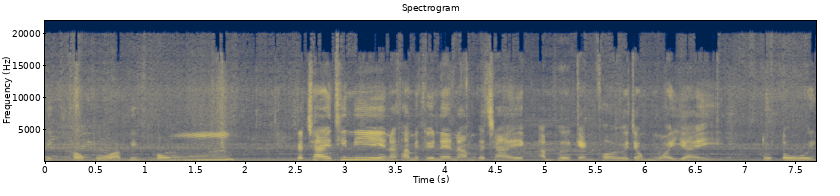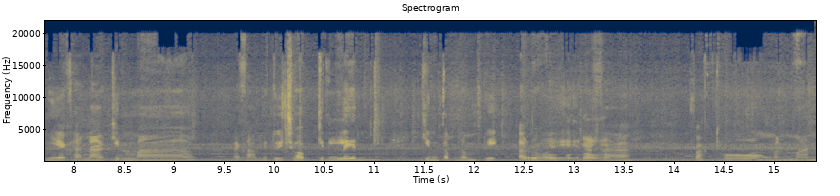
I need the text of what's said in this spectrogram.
พริกข้าวครัวพริกผง กระชายที่นี่นะคะไม่ตุ้ยแนะนำกระชายอำเภอแก่งคอยก็จะหัวใหญ่โตๆอย่างเงี้ยค่ะน่ากินมากนะคะไม่ตุ้ยชอบกินเล่น กินกับน้ำพริกอร่อยนะคะ ฟักทองมัน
